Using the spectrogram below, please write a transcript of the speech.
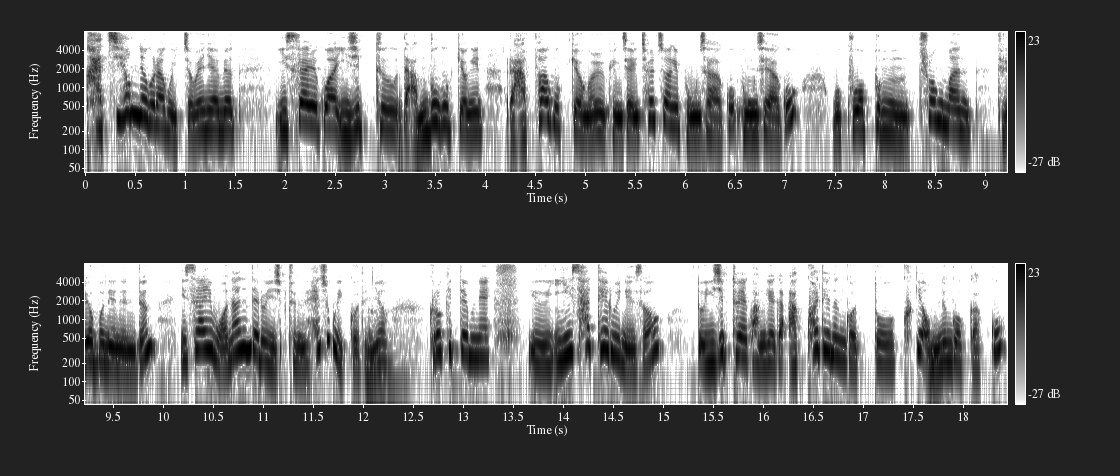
같이 협력을 하고 있죠. 왜냐하면 이스라엘과 이집트 남부 국경인 라파 국경을 굉장히 철저하게 봉사하고 봉쇄하고 뭐 구호품 트럭만 들여보내는 등 이스라엘이 원하는 대로 이집트는 해주고 있거든요. 그렇기 때문에 이- 이 사태로 인해서 또 이집트의 관계가 악화되는 것도 크게 없는 것 같고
